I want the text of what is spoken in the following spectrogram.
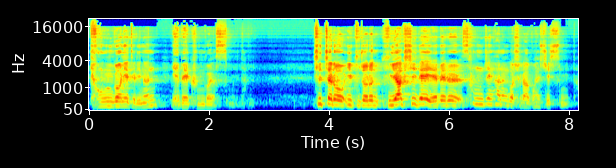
경건히 드리는 예배 근거였습니다. 실제로 이 구절은 구약 시대 예배를 상징하는 것이라고 할 수 있습니다.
